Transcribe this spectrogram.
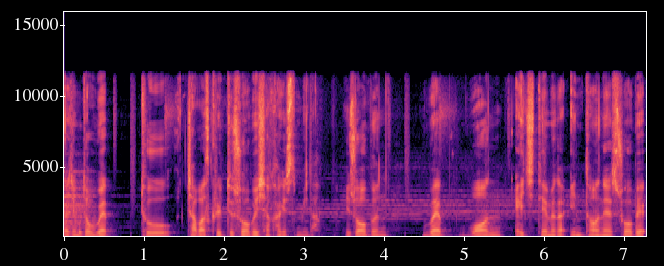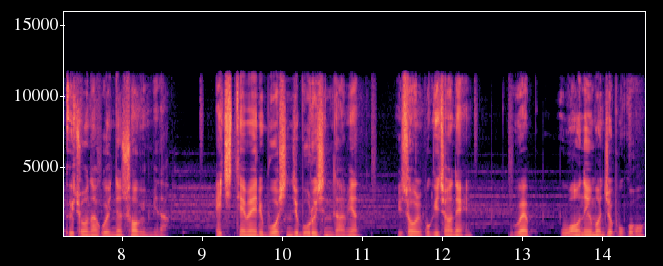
자, 지금부터 웹2 자바스크립트 수업을 시작하겠습니다. 이 수업은 웹1 HTML과 인터넷 수업에 의존하고 있는 수업입니다. HTML이 무엇인지 모르신다면 이 수업을 보기 전에 웹1을 먼저 보고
